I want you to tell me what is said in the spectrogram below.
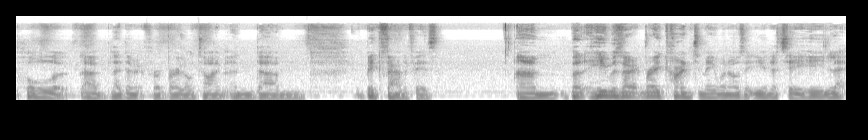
Paul uh, played it for a very long time and um, big fan of his. Um, but he was very, very kind to me when I was at Unity. He let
